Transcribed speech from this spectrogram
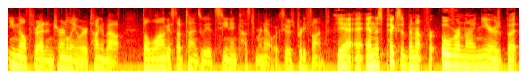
email thread internally, and we were talking about the longest uptimes we had seen in customer networks. It was pretty fun. Yeah, and, and this PIX had been up for over nine years, but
